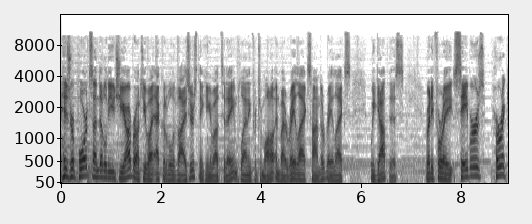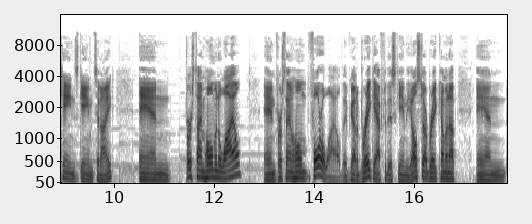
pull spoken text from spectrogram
his reports on WGR brought to you by Equitable Advisors, thinking about today and planning for tomorrow, and by Raylax Honda. Raylax, we got this. Ready for a Sabres Hurricanes game tonight, and first time home in a while and first time home for a while. They've got a break after this game, the All Star break coming up, and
